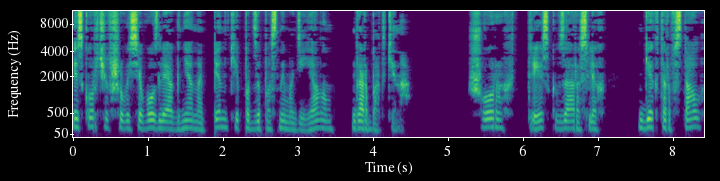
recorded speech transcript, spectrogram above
искорчившегося возле огня на пенке под запасным одеялом Горбаткина. Шорох, треск в зарослях. Гектор встал,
